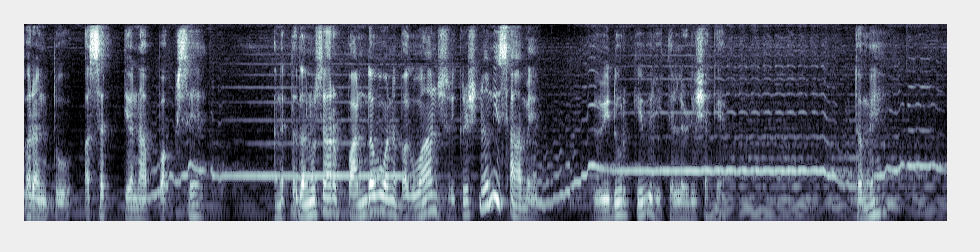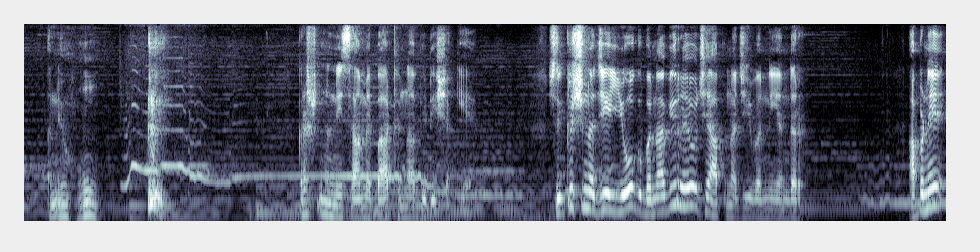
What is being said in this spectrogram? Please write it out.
પરંતુ અસત્યના પક્ષે અને તદનુસાર પાંડવો અને ભગવાન શ્રી કૃષ્ણની સામે વિદુર કેવી રીતે લડી શકે? તમે અને હું કૃષ્ણની સામે બાઠ ના ભીડી શકીએ. શ્રી કૃષ્ણ જે યોગ બનાવી રહ્યો છે આપના જીવનની અંદર. આપણે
